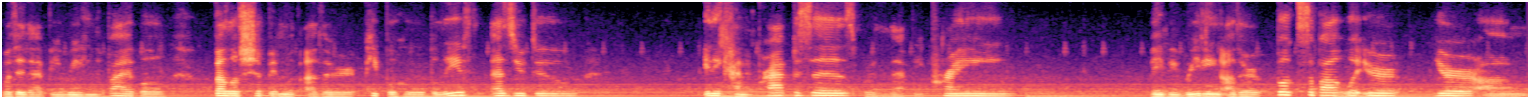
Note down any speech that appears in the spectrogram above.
whether that be reading the Bible, fellowshipping with other people who believe as you do, any kind of practices, whether that be praying, maybe reading other books about what your your um,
